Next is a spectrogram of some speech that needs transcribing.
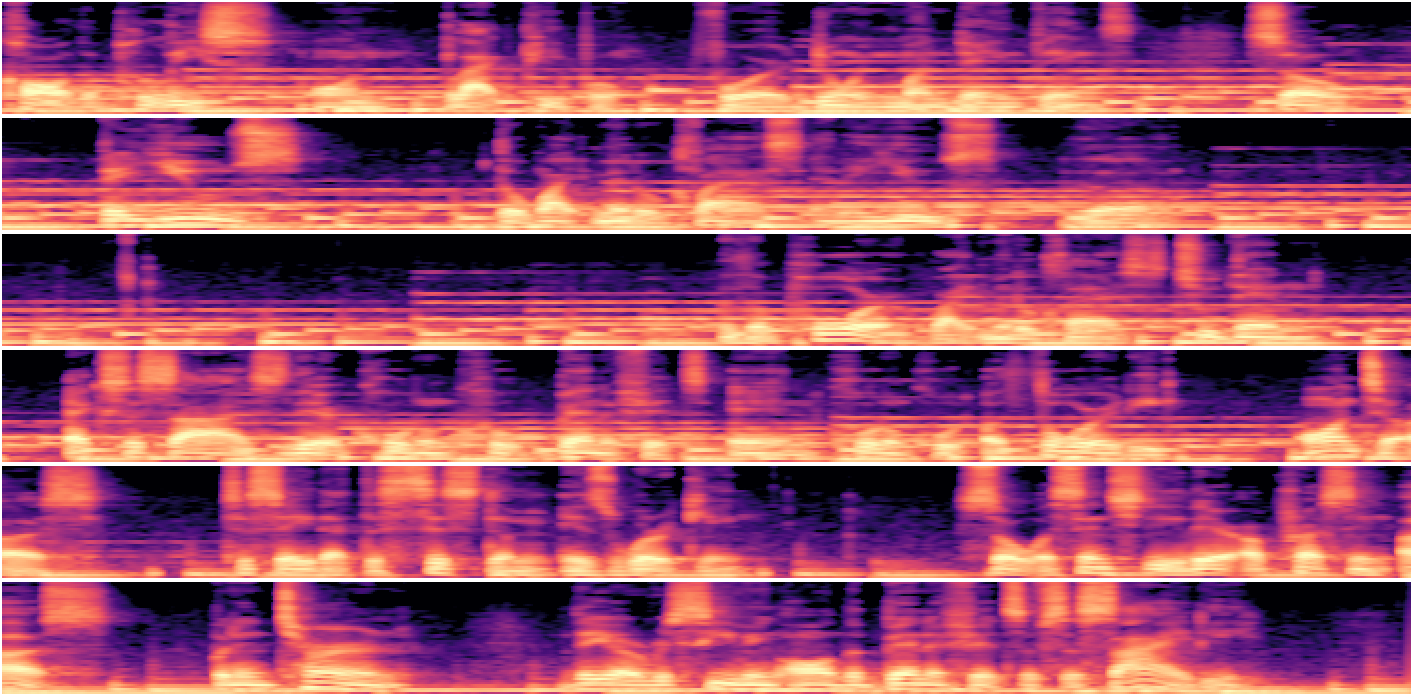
call the police on black people for doing mundane things. So they use the white middle class and they use the the poor white middle class to then exercise their quote unquote benefits and quote unquote authority onto us to say that the system is working. So essentially, they're oppressing us, but in turn, they are receiving all the benefits of society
